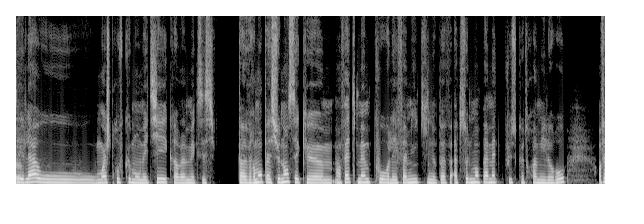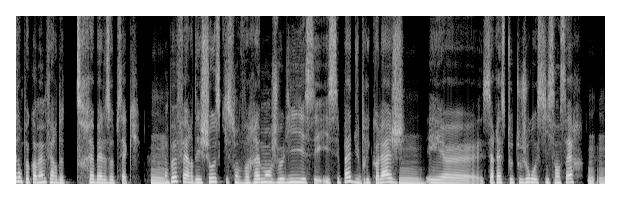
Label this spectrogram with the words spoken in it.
C'est là où moi je trouve que mon métier est quand même excessif. Pas vraiment passionnant, c'est que en fait même pour les familles qui ne peuvent absolument pas mettre plus que 3000 euros, en fait on peut quand même faire de très belles obsèques. Mhm. On peut faire des choses qui sont vraiment jolies et c'est pas du bricolage Mhm. et euh, ça reste toujours aussi sincère. Mhm.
